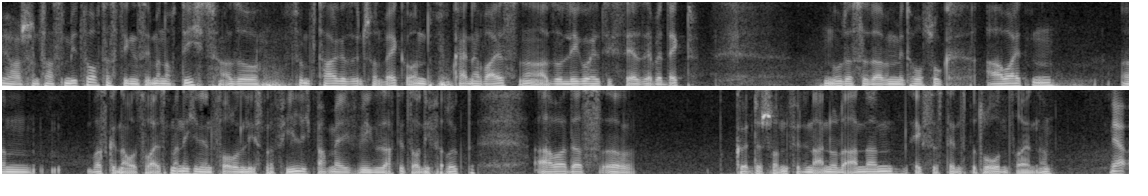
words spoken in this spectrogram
ja, schon fast Mittwoch. Das Ding ist immer noch dicht. Also fünf Tage sind schon weg und keiner weiß. Ne? Also Lego hält sich sehr, sehr bedeckt. Nur, dass sie da mit Hochdruck arbeiten. Ähm, was genaues weiß man nicht. In den Foren liest man viel. Ich mache mir, wie gesagt, jetzt auch nicht verrückt. Aber das äh, könnte schon für den einen oder anderen existenzbedrohend sein. Ne? Ja.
